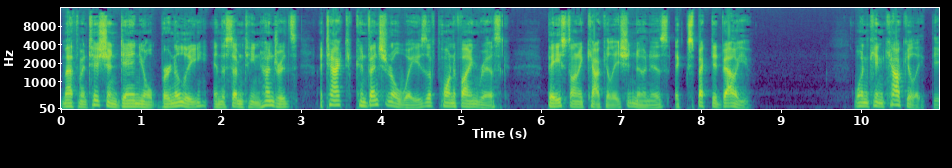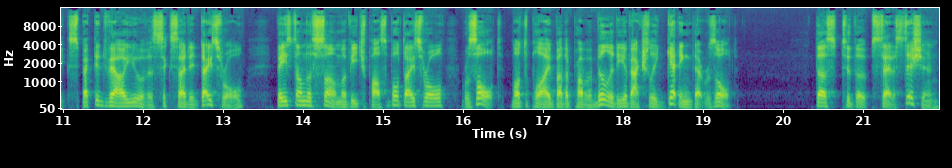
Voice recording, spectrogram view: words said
Mathematician Daniel Bernoulli in the 1700s attacked conventional ways of quantifying risk based on a calculation known as expected value. One can calculate the expected value of a six sided dice roll based on the sum of each possible dice roll result multiplied by the probability of actually getting that result. Thus, to the statistician,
